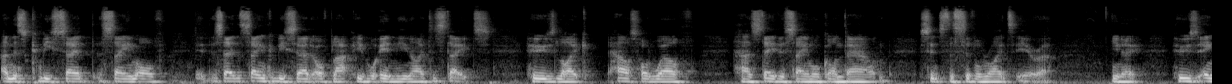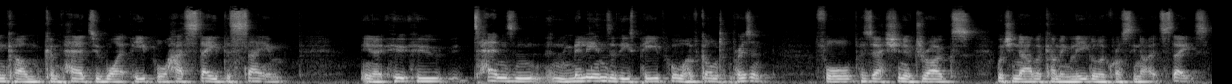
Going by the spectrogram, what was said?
And this can be said the same of the same can be said of black people in the United States, whose like household wealth has stayed the same or gone down since the civil rights era. You know, whose income compared to white people has stayed the same. You know, who who tens and millions of these people have gone to prison for possession of drugs, which are now becoming legal across the United States.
